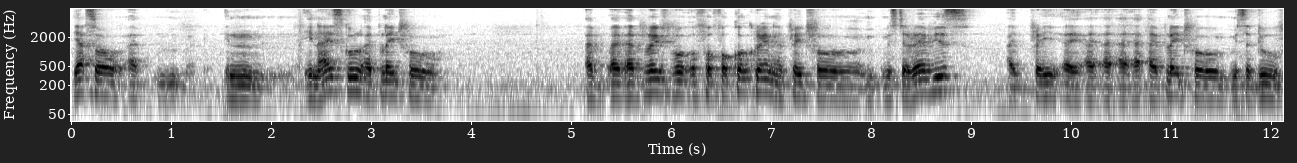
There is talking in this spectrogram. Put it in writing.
yeah. So I, in in high school, I played for. I, I, played for, for for Cochrane. I played for Mr. Revis. I play. I, I, I, I played for Mr. Doof.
